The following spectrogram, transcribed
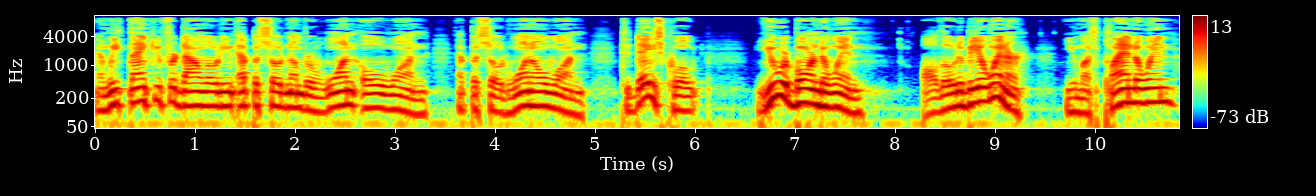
and we thank you for downloading episode number 101. Episode 101. Today's quote You were born to win. Although to be a winner, you must plan to win,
